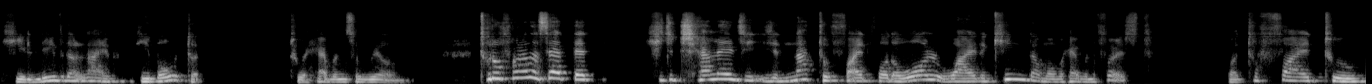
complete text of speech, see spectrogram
He lived a life devoted to heaven's will. True father said that his challenge is not to fight for the worldwide kingdom of heaven first, but to fight to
